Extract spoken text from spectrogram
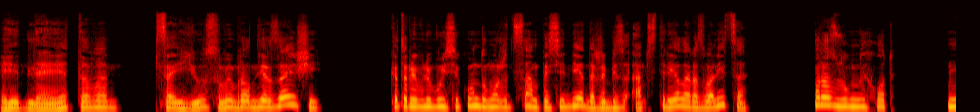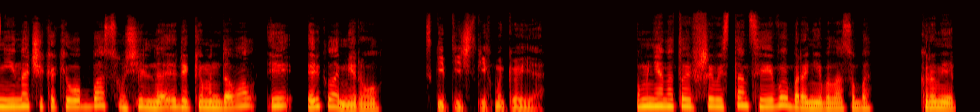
И для этого Союз выбрал дерзающий, который в любую секунду может сам по себе, даже без обстрела, развалиться? Разумный ход. Не иначе, как его Бас усиленно рекомендовал и рекламировал. Скептически хмыкаю я. У меня на той вшивой станции выбора не было особо кроме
